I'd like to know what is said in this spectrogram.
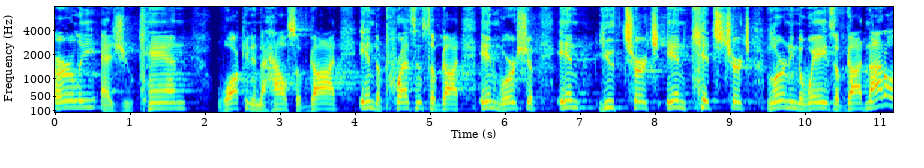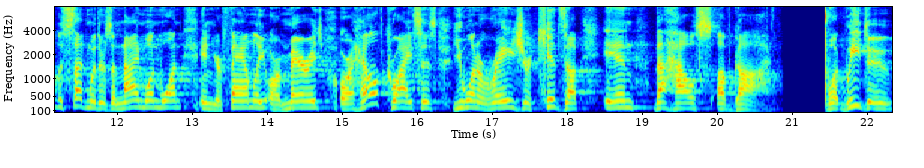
early as you can, walking in the house of God, in the presence of God, in worship, in youth church, in kids' church, learning the ways of God. Not all of a sudden, where there's a 911 in your family or marriage or a health crisis, you want to raise your kids up in the house of God. What we do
